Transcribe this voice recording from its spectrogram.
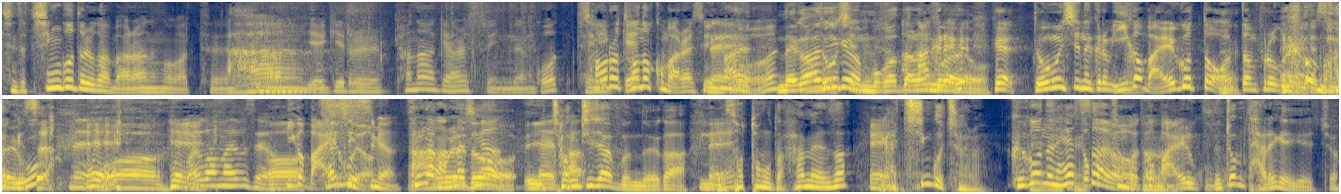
진짜 친구들과 말하는 것 같은 아. 이런 얘기를 편하게 할 수 있는 곳 서로 터놓고 말할 수 있는 네. 곳. 내가 하기엔 뭐가 다른 아, 그래, 거예요. 그래, 도운 씨는 그럼 이거 말고 또 네. 어떤 프로그램이 있으면 좋겠어요? 네. 네. 말고 한번 해보세요. 어, 이거 말고요. 있으면. 생각 안 나시면. 이 네, 청취자분들과 네. 소통도 하면서 야, 친구처럼. 그거는 했어요. 그거 말고. 좀 다르게 얘기했죠.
